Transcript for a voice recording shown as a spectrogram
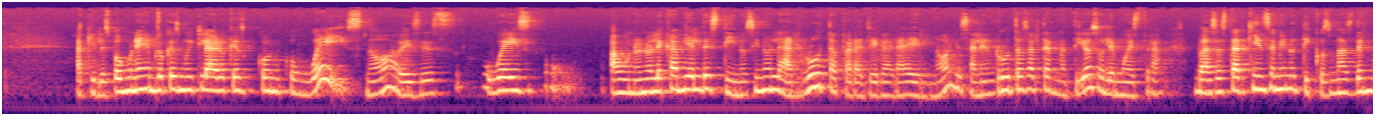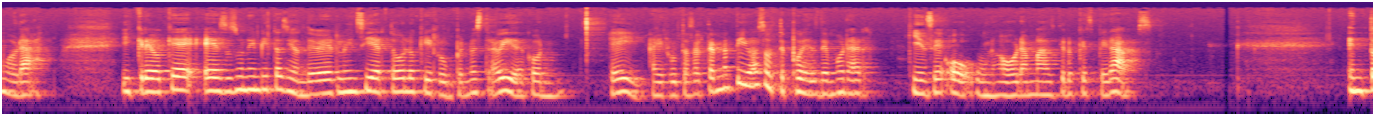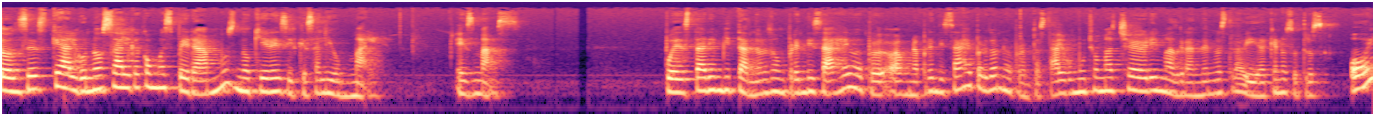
aquí les pongo un ejemplo que es muy claro, que es con, con Waze, ¿no? A veces Waze a uno no le cambia el destino, sino la ruta para llegar a él, ¿no? Le salen rutas alternativas o le muestra, vas a estar 15 minuticos más demorado. Y creo que eso es una invitación de ver lo incierto o lo que irrumpe en nuestra vida con, hey, hay rutas alternativas o te puedes demorar 15 o una hora más de lo que esperabas. Entonces, que algo no salga como esperamos no quiere decir que salió mal. Es más, puede estar invitándonos a un aprendizaje, a un aprendizaje, perdón, de pronto hasta algo mucho más chévere y más grande en nuestra vida que nosotros hoy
